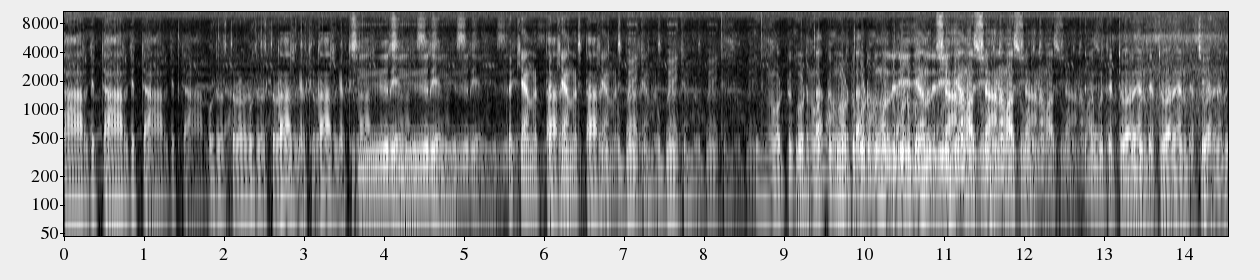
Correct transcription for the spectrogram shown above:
target target target ഓരോരുത്തർ ഓരോരുത്തർ ടാർഗറ്റ് ടാർഗറ്റ് ചീറിയ ചീറിയ ഇതൊക്കെയാണ് ടാർഗറ്റ് ടാർഗറ്റ് ഉപയോഗിക്കുന്നത് ഉപയോഗിക്കുന്നത് ഉപയോഗിക്കുന്നത് ഇങ്ങോട്ട് കൊടുത്തോട്ട് ഇങ്ങോട്ട് കൊടുക്കുന്ന രീതിയാണ് ഷാനവാസ് ഷാനവാസ് ഷാനവാസ് നമുക്ക് തെറ്റ് പറയാൻ തെറ്റ് പറയാൻ ചെയ്തത്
